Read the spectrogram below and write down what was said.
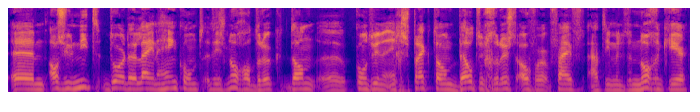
Ehm, als u niet door de lijnen heen komt, het is nogal druk... dan eh, komt u in een gesprek toon. Belt u gerust over 5 à 10 minuten nog een keer.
